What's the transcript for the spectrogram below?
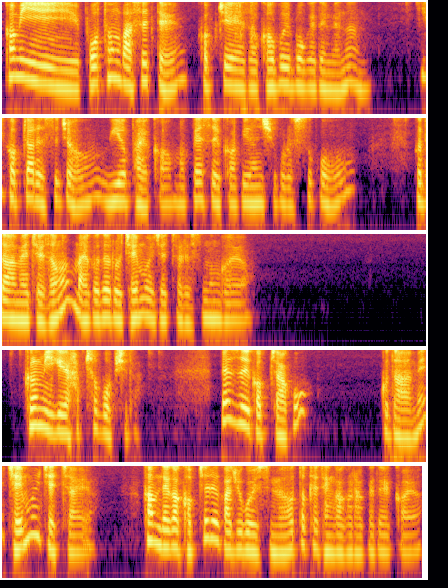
그럼 이 보통 봤을 때 겁제에서 겁을 보게 되면은 이 겁자를 쓰죠. 위협할 것, 뭐 뺏을 것 이런 식으로 쓰고 그 다음에 재성은 말 그대로 재물 제자를 쓰는 거예요. 그럼 이게 합쳐봅시다. 뺏을 겁자고 그 다음에 재물 제자예요. 그럼 내가 겁제를 가지고 있으면 어떻게 생각을 하게 될까요?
